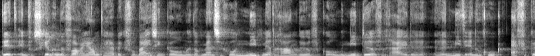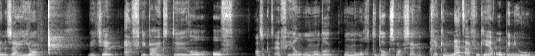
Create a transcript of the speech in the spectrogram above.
dit in verschillende varianten heb ik voorbij zien komen. Dat mensen gewoon niet meer eraan durven komen, niet durven rijden, uh, niet in een hoek even kunnen zeggen: jong, weet je, even die buitenteugel. Of als ik het even heel onorthodox mag zeggen, prik hem net even een keer op in die hoek.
